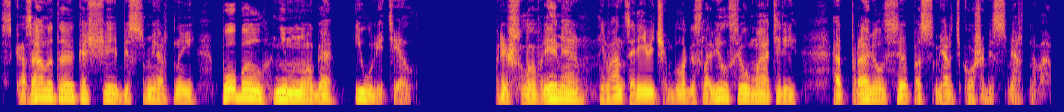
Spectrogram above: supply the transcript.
Сказал это Кощей Бессмертный, побыл немного и улетел. Пришло время, Иван-царевич благословился у матери, отправился по смерть Коша Бессмертного.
